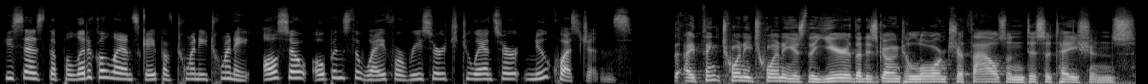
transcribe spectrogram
He says the political landscape of 2020 also opens the way for research to answer new questions. I think 2020 is the year that is going to launch a thousand dissertations.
